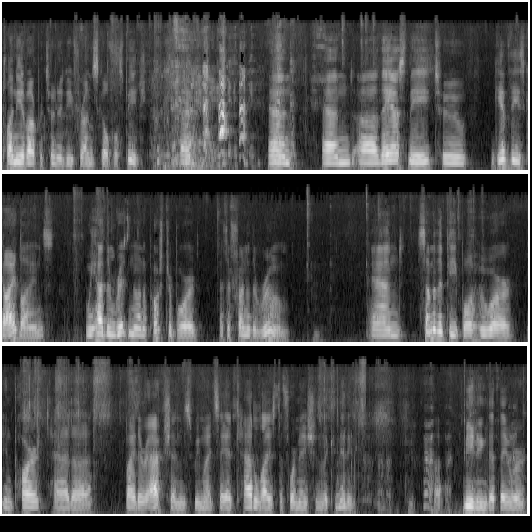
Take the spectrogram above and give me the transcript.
Plenty of opportunity for unskillful speech. and and, uh, they asked me to give these guidelines. We had them written on a poster board at the front of the room and some of the people who were, in part, had, uh, by their actions, we might say, had catalyzed the formation of the committee, uh, meaning that they were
